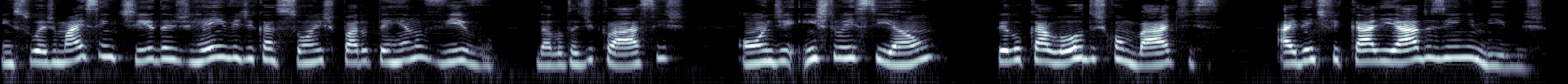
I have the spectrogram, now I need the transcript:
em suas mais sentidas reivindicações para o terreno vivo da luta de classes, onde instruir-se-ão, pelo calor dos combates, a identificar aliados e inimigos,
